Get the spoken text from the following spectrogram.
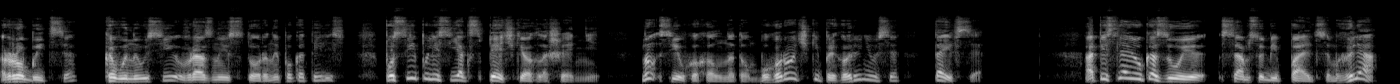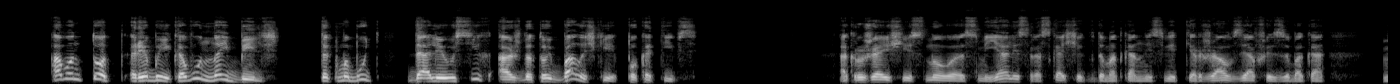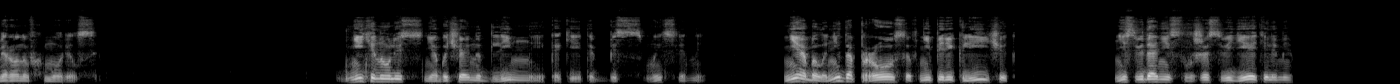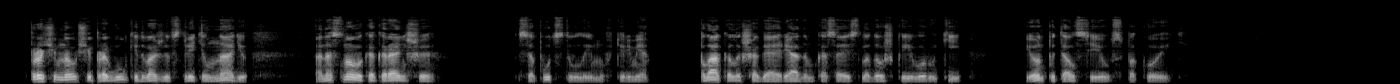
робиться? Кавуни усі в різні сторони покатились, посипались, як з печки оглашенні. Ну, сів хохол на том бугорочки, пригорюнівся, та й все а після й указує сам собі пальцем Гля, а вон тот рябий кавун найбільш, так, мабуть, далі усіх аж до той балочки покатився. Окружающие снова смеялись, рассказчик в домотканной свитке ржал, взявшись за бока. Миронов хмурился. Дни тянулись необычайно длинные, какие-то бессмысленные. Не было ни допросов, ни перекличек, ни свиданий с лжесвидетелями. Впрочем, на общей прогулке дважды встретил Надю. Она снова, как и раньше, сопутствовала ему в тюрьме. Плакала, шагая рядом, касаясь ладошкой его руки, и он пытался ее успокоить.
